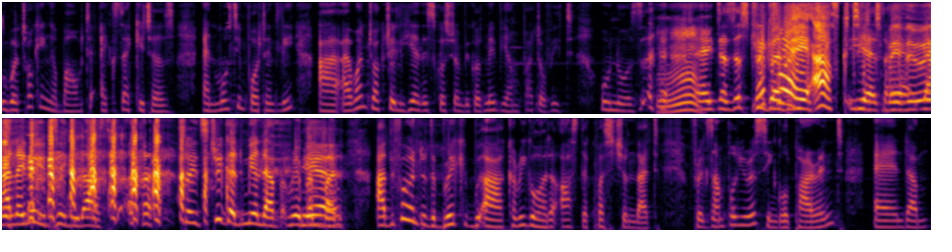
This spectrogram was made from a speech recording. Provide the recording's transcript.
we were talking about executors, and most importantly, I I want to actually hear this question because maybe I'm part of it. Who knows? Mm. it has just triggered. That's why I me. asked it, Yes, by I- the way. And I know you said you'd ask. so it's triggered me, and I've remembered. Uh, before we went to the break, uh, Karigo had asked the question that, for example, you're a single parent and um,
